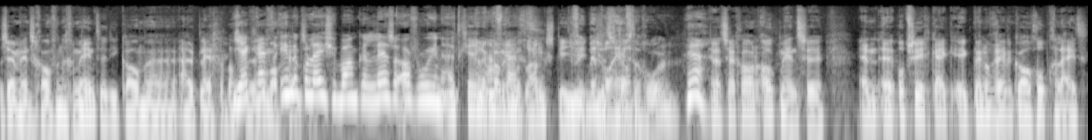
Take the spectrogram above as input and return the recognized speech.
Er zijn mensen gewoon van de gemeente die komen uitleggen wat Jij de, de krijgt in de collegebanken lessen over hoe je een uitkering En er kwam aanvraagt. iemand langs. Die, Dat vind ik best wel dat heftig, hoor. Ja. En dat zijn gewoon ook mensen... En eh, op zich, kijk, ik ben nog redelijk hoog opgeleid.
